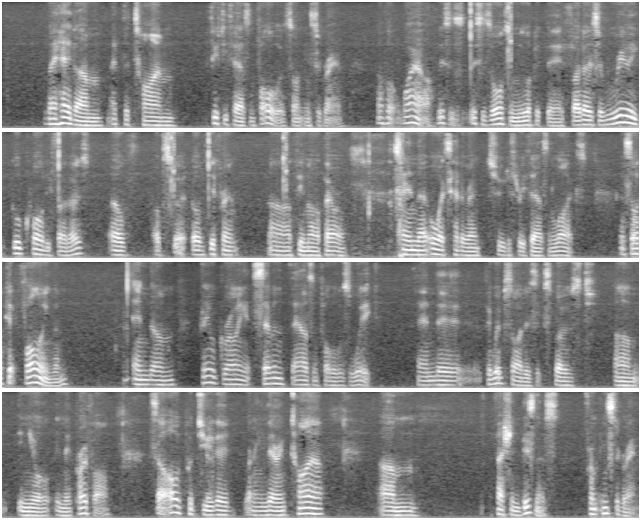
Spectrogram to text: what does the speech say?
they had um, at the time fifty thousand followers on Instagram. I thought, wow, this is this is awesome. You look at their photos; they're really good quality photos of of skirt of different uh, female apparel, and they always had around two to three thousand likes. And so I kept following them, and um, they were growing at seven thousand followers a week, and their their website is exposed um, in your in their profile. So I would put you there running their entire um, fashion business from Instagram,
